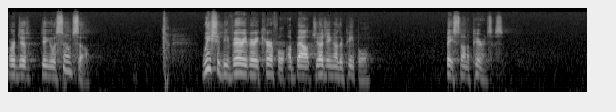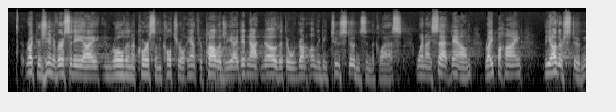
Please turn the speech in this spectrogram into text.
Or do, do you assume so? We should be very, very careful about judging other people based on appearances. At Rutgers University, I enrolled in a course on cultural anthropology. I did not know that there were going to only be two students in the class when I sat down right behind the other student.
